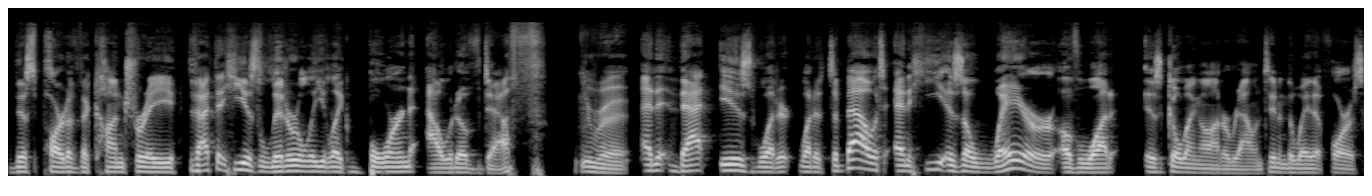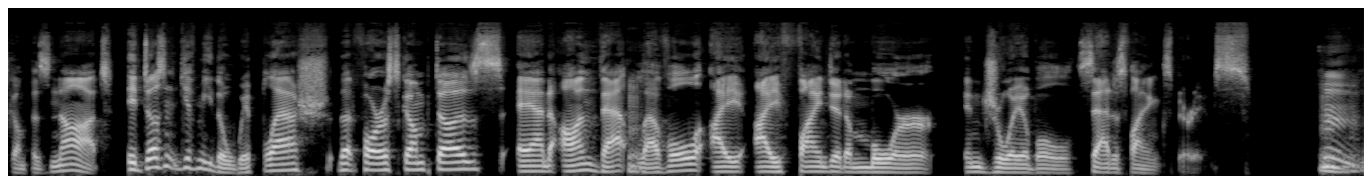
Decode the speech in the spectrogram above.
this part of the country. The fact that he is literally like born out of death Right. and that is what it, what it's about and he is aware of what is going on around him in the way that Forrest Gump is not it doesn't give me the whiplash that Forrest Gump does and on that Hmm. level I I find it a more enjoyable satisfying experience Hmm.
